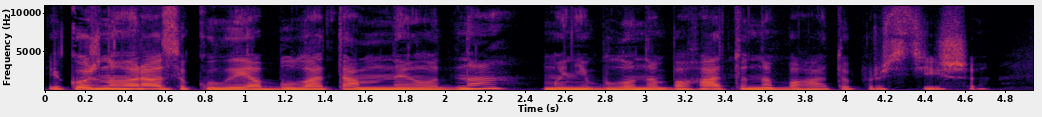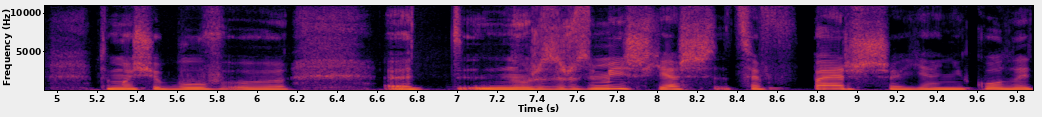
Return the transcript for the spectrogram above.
І кожного разу, коли я була там не одна, мені було набагато набагато простіше. Тому що був, е, е, ну зрозумієш, я ж це вперше, я ніколи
